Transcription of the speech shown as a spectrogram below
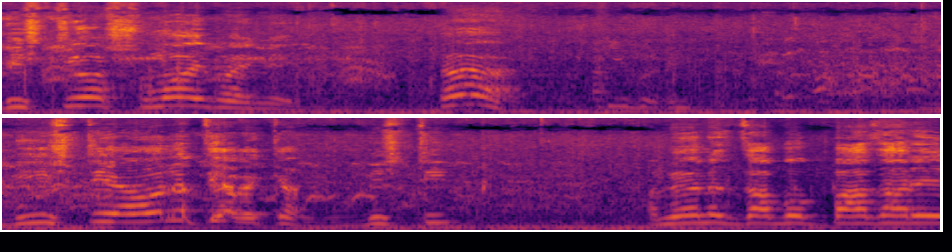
বৃষ্টি হওয়ার সময় পাইনি হ্যাঁ? বৃষ্টি এমন হতে হবে কেন? বৃষ্টি? আমি অনেক যাব বাজারে।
